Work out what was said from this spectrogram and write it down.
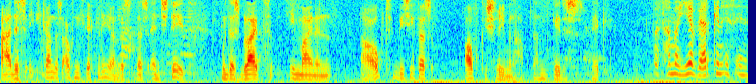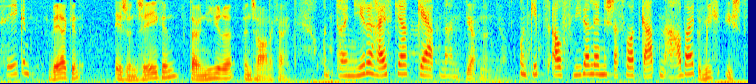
Ah, das, ich kann das auch nicht erklären. Das, das entsteht. Und das bleibt in meinem Haupt, bis ich das aufgeschrieben habe. Dann geht es weg. Was haben wir hier? Werken ist ein Segen. Werken is een zegen, tuinieren een zaligheid. Und Teuniere heißt ja Gärtnern. Gärtnern, ja. Und gibt's auf Niederländisch das Wort Gartenarbeit? Für mich ist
